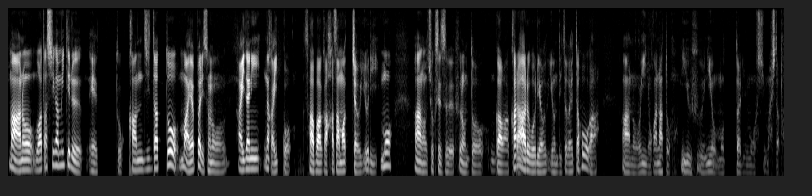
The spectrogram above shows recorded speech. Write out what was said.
まあ、あの、私が見てる、えっと、感じだと、まあ、やっぱりその間になんか1個サーバーが挟まっちゃうよりも、あの、直接フロント側から Algolia を呼んでいただいた方が、あの、いいのかなというふうに思ったりもしましたと。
